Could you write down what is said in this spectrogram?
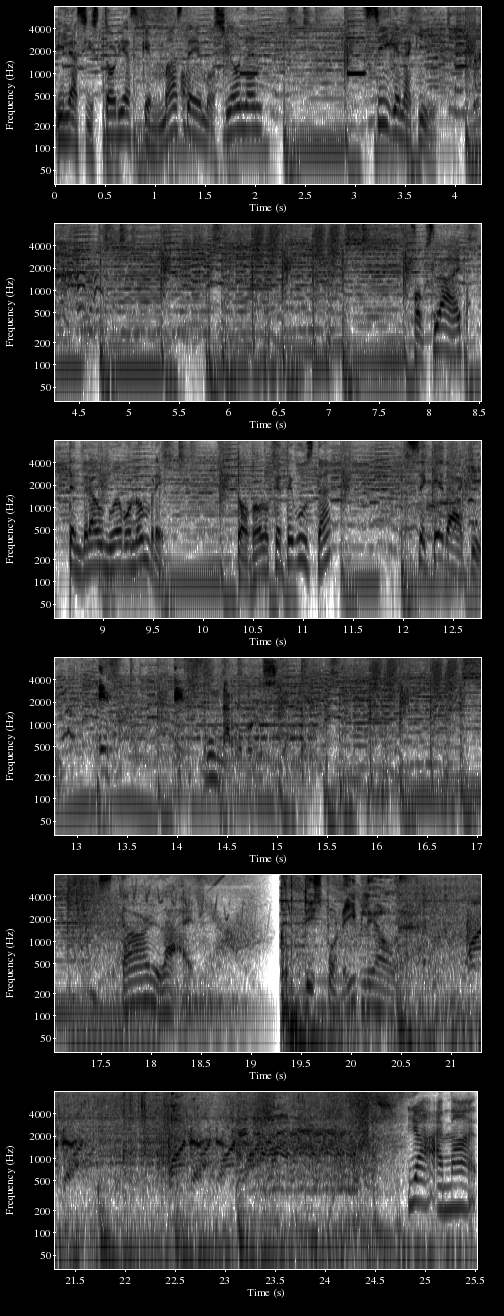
y las historias que más te emocionan siguen aquí. Fox Live tendrá un nuevo nombre. Todo lo que te gusta se queda aquí. Esto es una revolución. Star Live. Disponible ahora. Yeah, I'm not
